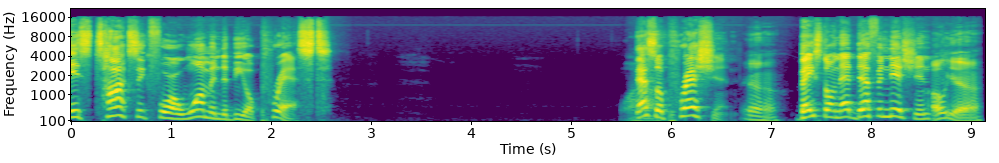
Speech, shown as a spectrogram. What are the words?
it's toxic for a woman to be oppressed. Wow. That's oppression. yeah. Based on that definition, Oh yeah.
